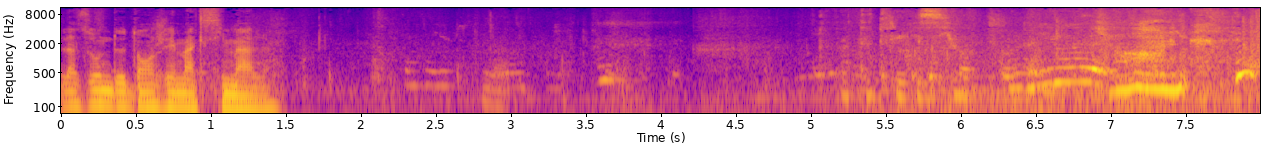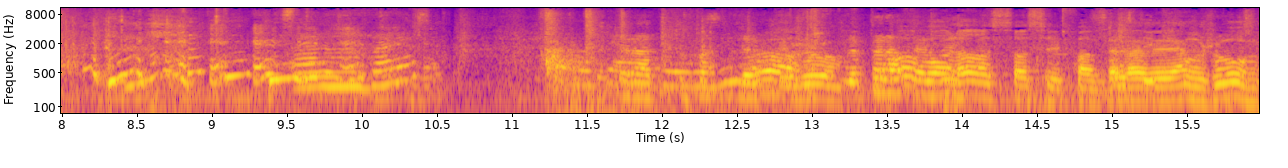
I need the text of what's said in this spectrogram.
la zone de danger maximale. voilà, ça c'est fantastique. Bonjour.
